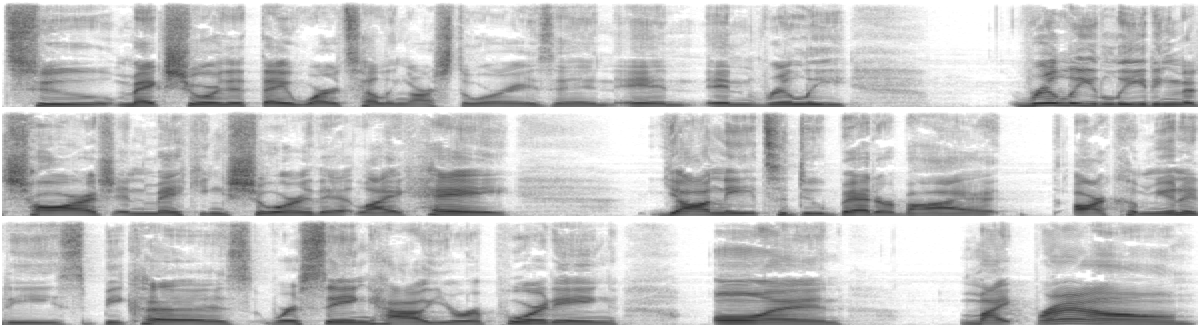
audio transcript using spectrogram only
to make sure that they were telling our stories and and and really really leading the charge and making sure that like hey y'all need to do better by our communities because we're seeing how you're reporting on Mike Brown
